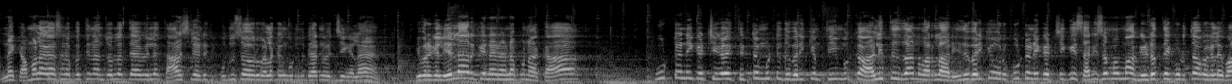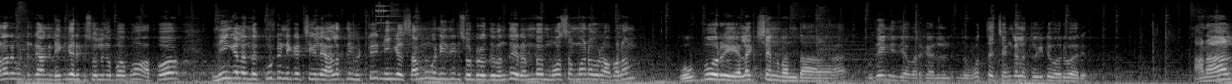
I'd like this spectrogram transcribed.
அன்னை கமலஹாசனை பத்தி நான் சொல்ல தேவையில்லை. தாரசிலருக்கு புதுசாக ஒரு விளக்கம் கொடுத்துட்டாருன்னு வச்சுங்களேன் இவர்கள் எல்லாருக்கும் என்ன நினைப்புனாக்கா கூட்டணி கட்சிகளை திட்டமிட்டு இது வரைக்கும் திமுக அழித்து தான் வரலாறு. இது வரைக்கும் ஒரு கூட்டணி கட்சிக்கு சரிசமமாக இடத்தை கொடுத்து அவர்களை வளர விட்டுருக்காங்க எங்க இருக்கு சொல்லுங்க பார்ப்போம் அப்போ நீங்கள் அந்த கூட்டணி கட்சிகளை அழைத்து விட்டு நீங்கள் சமூக நீதினு சொல்றது வந்து ரொம்ப மோசமான ஒரு அவலம். ஒவ்வொரு எலெக்ஷன் வந்தா உதயநிதி அவர்கள் இந்த ஒத்த செங்கலை தூக்கிட்டு வருவார். ஆனால்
